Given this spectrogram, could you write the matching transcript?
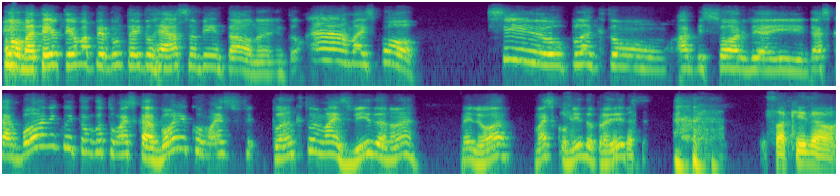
pô, mas tem, tem uma pergunta aí do reaço ambiental, né? Então, ah, mas, pô, se o plâncton absorve aí gás carbônico, então quanto mais carbônico, mais plâncton e mais vida, não é? Melhor, mais comida para eles. Só que não.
